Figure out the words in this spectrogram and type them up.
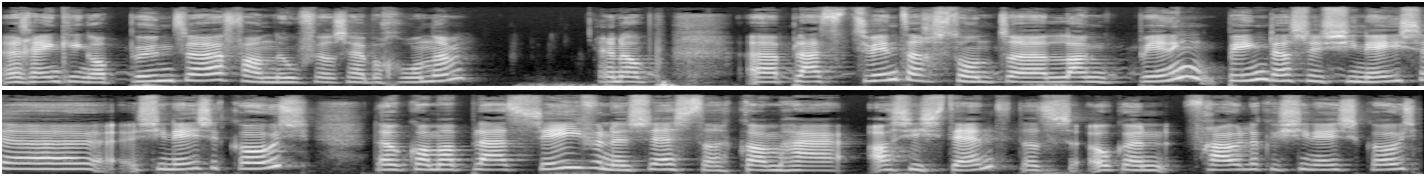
een ranking op punten van hoeveel ze hebben gewonnen. En op eh, plaats 20 stond eh, Lang Ping, Ping, dat is een Chinese, Chinese coach. Dan kwam op plaats 67 kwam haar assistent, dat is ook een vrouwelijke Chinese coach. En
